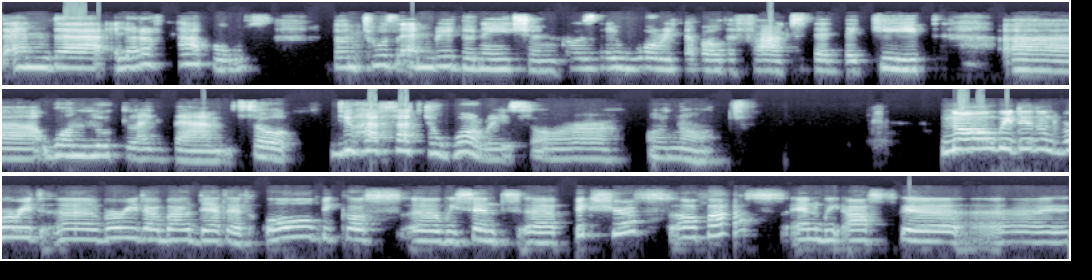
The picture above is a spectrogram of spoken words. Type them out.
And uh, a lot of couples don't choose embryo donation because they worried about the fact that the kid uh, won't look like them. So, do you have such worries or or not? No, we didn't worried uh, worried about that at all because uh, we sent uh, pictures of us and we asked, uh, uh,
